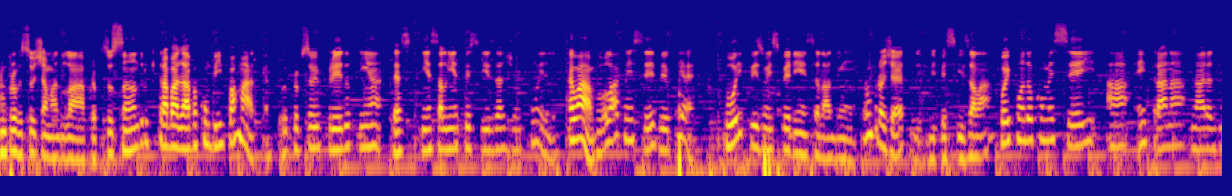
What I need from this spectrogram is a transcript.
um professor chamado lá, professor Sandro, que trabalhava com bioinformática. O professor Wilfredo tinha, tinha essa linha de pesquisa junto com ele. Eu, ah, vou lá conhecer, ver o que é fui, fiz uma experiência lá de um, um projeto de, de, pesquisa lá. Foi quando eu comecei a entrar na, na área de,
